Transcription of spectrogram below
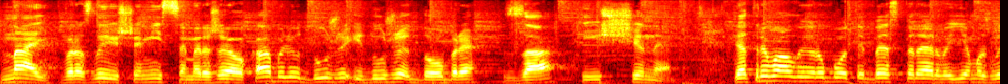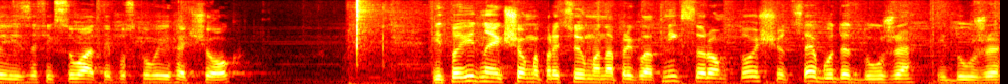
найвразливіше місце мережевого кабелю дуже і дуже добре захищене. Для тривалої роботи без перерви є можливість зафіксувати пусковий гачок. Відповідно, якщо ми працюємо, наприклад, міксером, то що це буде дуже і дуже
